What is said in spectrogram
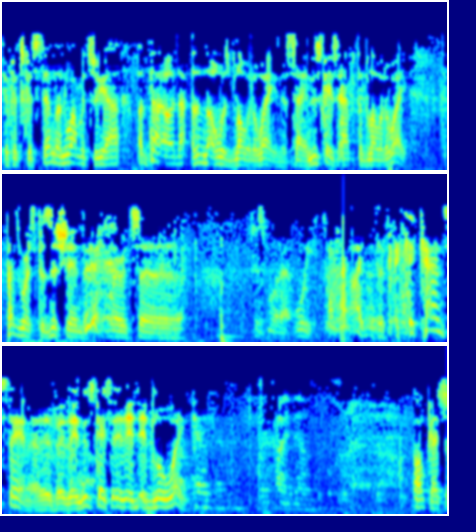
If it's kastem lanua mitzuyah, but not, uh, that doesn't always blow it away. In the say, in this case, it happens to blow it away. Depends where it's positioned, where it's. Uh, Just more that wheat. right, it, it can stand. Uh, it- In this case, it, it, it blew away. Okay, so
